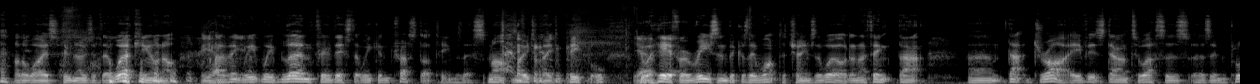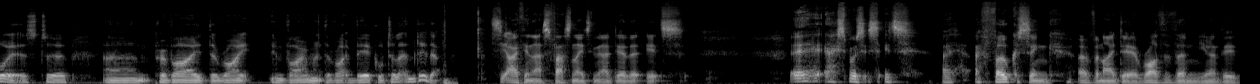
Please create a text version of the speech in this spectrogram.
Otherwise, who knows if they're working or not? yeah, I think yeah. we, have learned through this that we can trust our teams. They're smart, motivated people yeah, who are here for a reason because they want to change the world. And I think that um, that drive is down to us as, as employers to um, provide the right environment, the right vehicle to let them do that. See, I think that's fascinating. The idea that it's Eh, I suppose it's it's a, a, focusing of an idea rather than you know the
